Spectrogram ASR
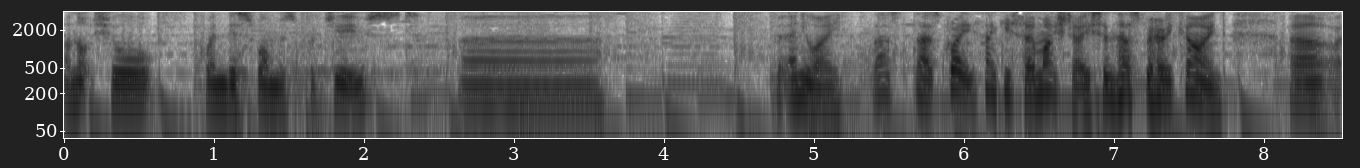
I'm not sure when this one was produced uh, but anyway that's that's great. Thank you so much Jason. That's very kind. Uh,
